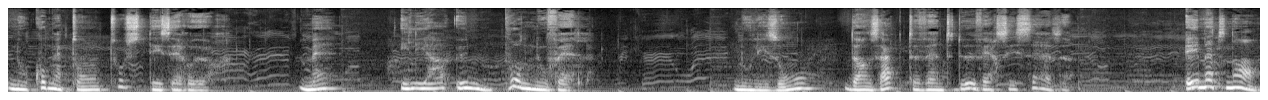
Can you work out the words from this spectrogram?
Nous commettons tous des erreurs, mais il y a une bonne nouvelle. Nous lisons dans Acte 22, verset 16. Et maintenant,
